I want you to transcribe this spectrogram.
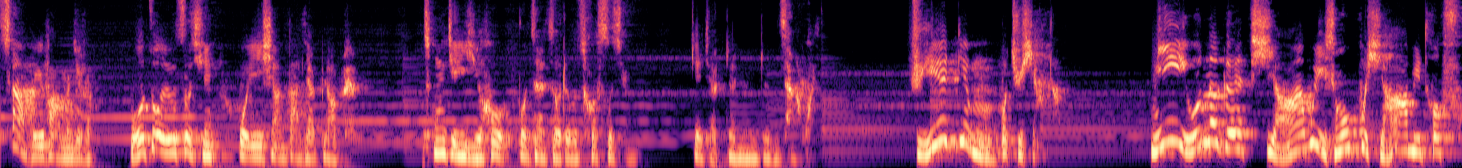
忏悔法门就是：我做一个事情，我一向大家表白，从今以后不再做这个错事情，这叫真正忏悔，决定不去想它。你有那个想，为什么不想阿弥陀佛？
